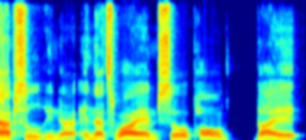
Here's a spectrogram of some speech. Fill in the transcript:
absolutely not, and that's why I'm so appalled by it.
